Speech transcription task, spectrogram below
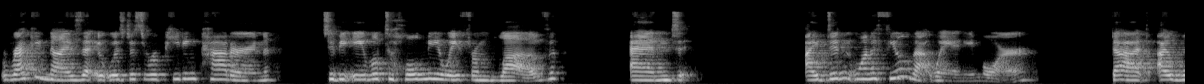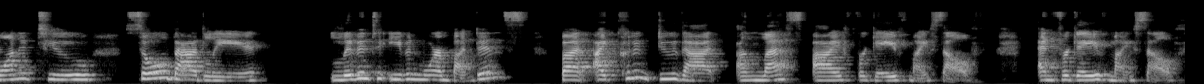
recognized that it was just a repeating pattern to be able to hold me away from love. And I didn't want to feel that way anymore. That I wanted to so badly live into even more abundance. But I couldn't do that unless I forgave myself and forgave myself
